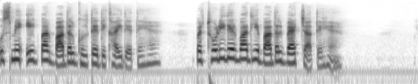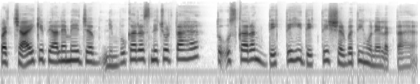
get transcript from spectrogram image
उसमें एक बार बादल घुलते दिखाई देते हैं, पर थोड़ी देर बाद ये बादल बैठ जाते हैं। पर चाय के प्याले में जब नींबू का रस निचुड़ता है तो उसका रंग देखते ही देखते शरबती होने लगता है।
